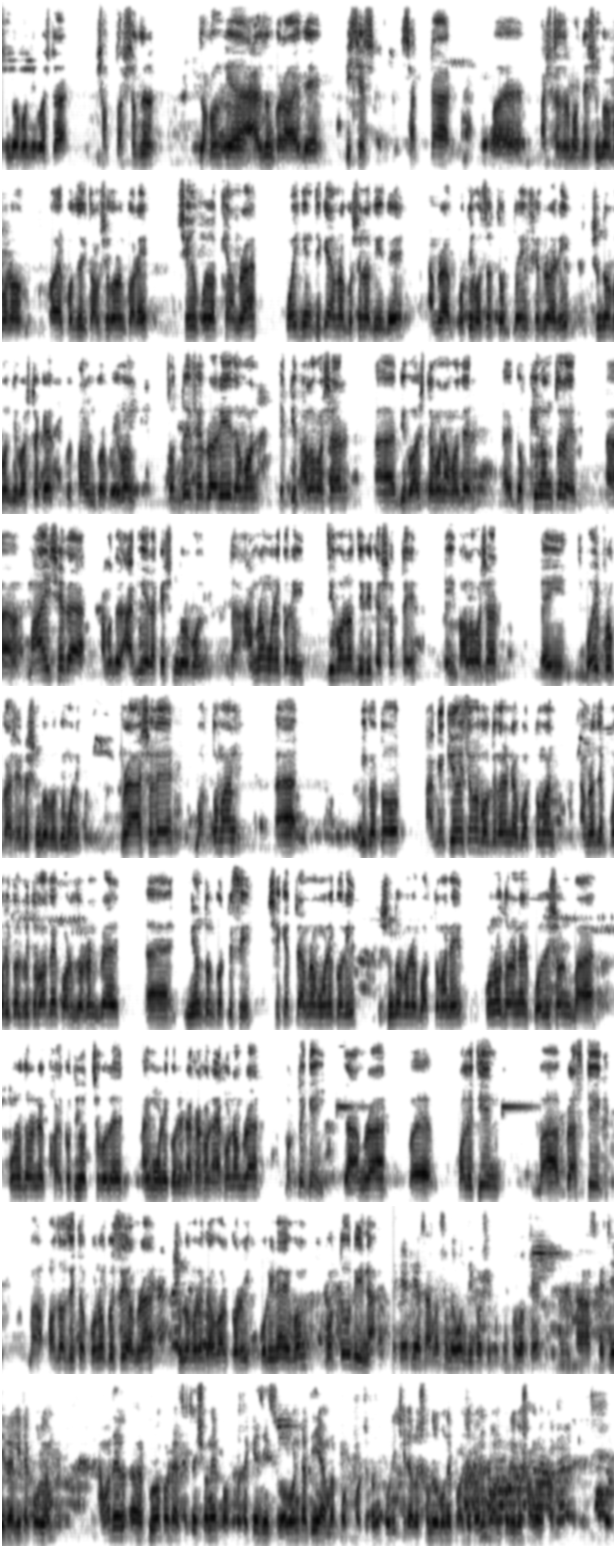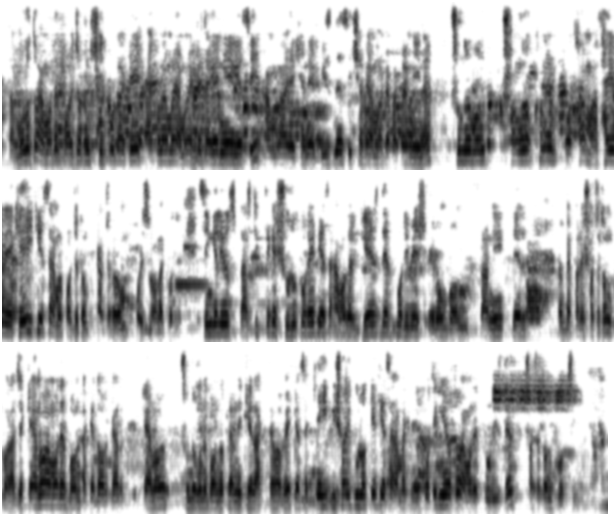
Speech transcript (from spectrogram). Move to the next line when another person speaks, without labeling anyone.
সুন্দরবন দিবসটা সপ্তাশ্চর্য যখন আয়োজন করা হয় যে বিশেষ সাতটা আশ্চর্যের মধ্যে সুন্দরবন প্রতিযোগিতা অংশগ্রহণ করে। সেই উপলক্ষে আমরা ওই দিন থেকে আমরা ঘোষণা দিই যে আমরা প্রতি বছর চোদ্দই ফেব্রুয়ারি সুন্দরবন দিবসটাকে পালন করব এবং চোদ্দই ফেব্রুয়ারি যেমন একটি ভালোবাসার দিবস, তেমন আমাদের দক্ষিণ অঞ্চলের মা হিসেবে আমাদের আগলিয়ে রাখে সুন্দরবন। তা আমরা মনে করি জীবন ও জীবিকার সাথে এই ভালোবাসার এই বই প্রকাশ এটা সুন্দরবনকে মনে করি। আমরা আসলে বর্তমান বিগত, আগে কি হয়েছে আমরা বলতে পারি না, বর্তমান আমরা যে পরিকল্পিতভাবে পর্যটনকে নিয়ন্ত্রণ করতেছি, সেক্ষেত্রে আমরা মনে করি সুন্দরবনে বর্তমানে কোনো ধরনের পলিউশন বা কোনো ধরনের ক্ষয়ক্ষতি হচ্ছে বলে আমি মনে করি না। কারণ এখন আমরা প্রত্যেকেই, আমরা পলিথিন বা প্লাস্টিক বা অযাচিত কোনো কিছুই আমরা সুন্দরবনে ব্যবহার করি করি না এবং করতেও দিই না।
ঠিক আছে আমরা সুন্দরবন দিবস উপলক্ষে। আজকে যে র্যালিটা করলাম আমাদের ট্যুর অপারেটর অ্যাসোসিয়েশনের পক্ষ থেকে যে স্লোগানটা দিয়ে আমরা পর্যটন করি, সেটা হলো সুন্দরবনের পর্যটন, বন পরিবেশ সংরক্ষণ। তা মূলত আমাদের পর্যটন শিল্পটাকে এখন আমরা এমন একটা জায়গায় নিয়ে গেছি, আমরা এখানে বিজনেস হিসাবে আমরা ব্যাপারটা নিই না। সুন্দরবন সংরক্ষণের কথা মাথায় রেখেই ঠিক আছে আমরা পর্যটন কার্যক্রম পরিচালনা করি। সিঙ্গেল ইউজ প্লাস্টিক থেকে শুরু করে ঠিক আছে আমাদের গেস্টদের পরিবেশ এবং বন প্রাণীদের ব্যাপারে সচেতন করা যে কেন আমাদের বনটাকে দরকার, কেন সুন্দরবনে বন্যপ্রাণীকে রাখতে হবে। ঠিক আছে এই বিষয়গুলোকে ঠিক আছে আমরা কিন্তু প্রতিনিয়ত আমাদের ট্যুরিস্টদের সচেতন করছি।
